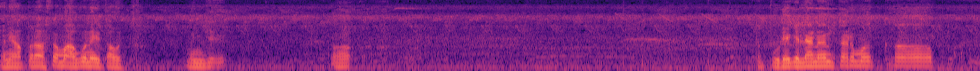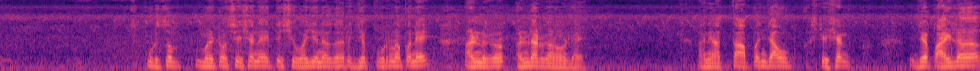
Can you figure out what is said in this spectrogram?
आणि आपण असं मागून येत आहोत. म्हणजे तर पुढे गेल्यानंतर मग पुढचं मेट्रो स्टेशन आहे ते शिवाजीनगर जे पूर्णपणे अंडर अंडरग्राऊंड आहे. आणि आत्ता आपण ज्या स्टेशन जे पाहिलं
